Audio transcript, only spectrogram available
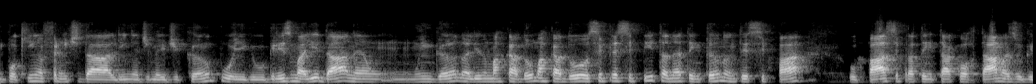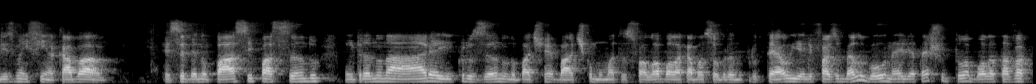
um pouquinho à frente da linha de meio de campo e o Griezmann ali dá né, um, um engano ali no marcador, o marcador se precipita, né, tentando antecipar o passe para tentar cortar, mas o Griezmann, enfim, acaba recebendo o passe, passando, entrando na área e cruzando no bate-rebate, como o Matheus falou, a bola acaba sobrando para o Theo e ele faz um belo gol, né? Ele até chutou, a bola estava,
